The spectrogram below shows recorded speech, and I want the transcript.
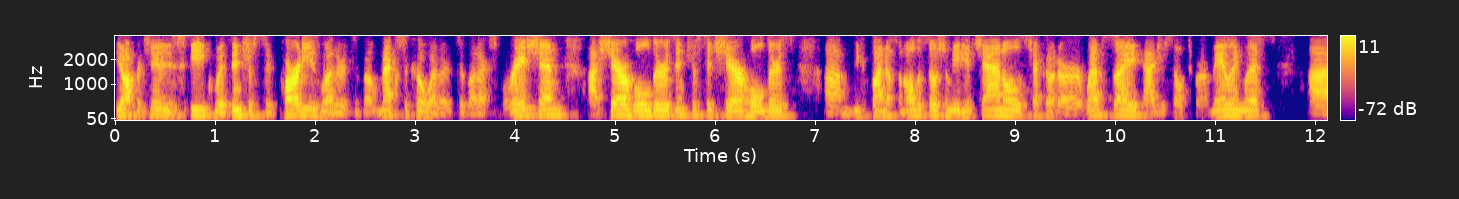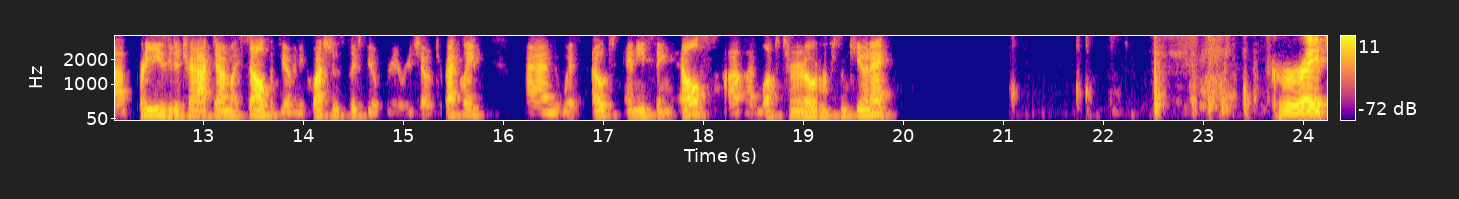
the opportunity to speak with interested parties, whether it's about Mexico, whether it's about exploration, uh, shareholders, interested shareholders. Um, you can find us on all the social media channels. Check out our website. Add yourself to our mailing list. Uh, pretty easy to track down myself. If you have any questions, please feel free to reach out directly. And without anything else, uh, I'd love to turn it over for some Q and A. Great.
